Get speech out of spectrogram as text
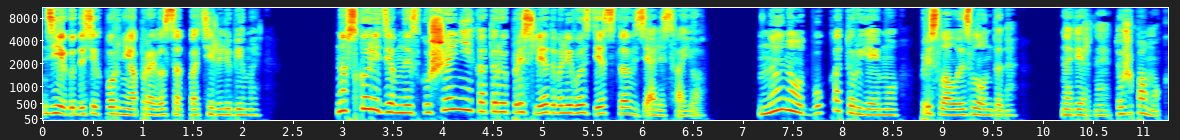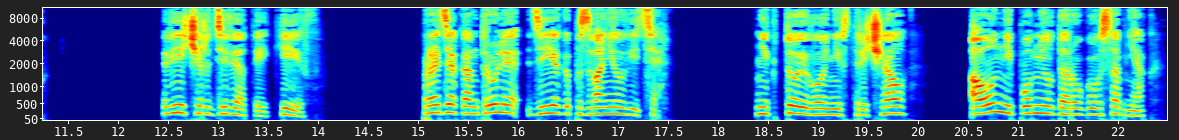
Диего до сих пор не оправился от потери любимой. Но вскоре демные искушения, которые преследовали его с детства, взяли свое. Ну и ноутбук, который я ему прислала из Лондона, наверное, тоже помог. Вечер девятый, Киев. Пройдя контроля, Диего позвонил Вите. Никто его не встречал, а он не помнил дорогу в особняк.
